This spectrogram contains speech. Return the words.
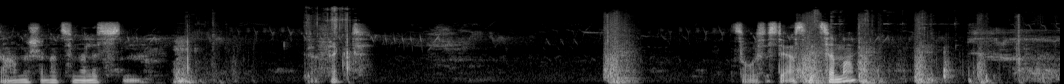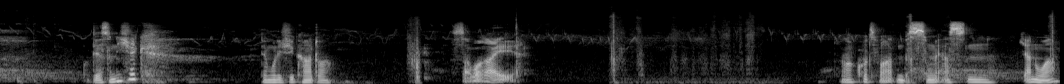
Samische Nationalisten. Perfekt. So, es ist der 1. Dezember. Und der ist noch nicht weg. Der Modifikator. Sauerei. Mal kurz warten bis zum 1. Januar.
